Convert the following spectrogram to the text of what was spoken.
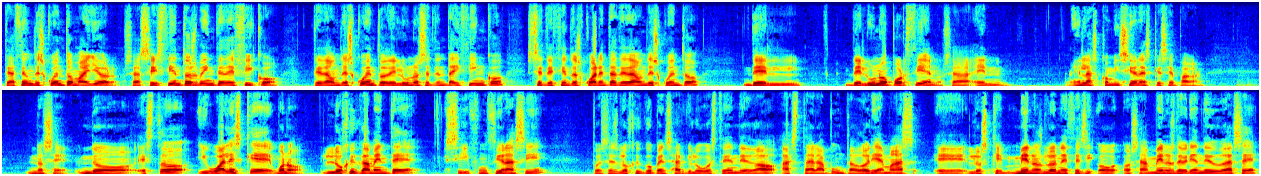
te hace un descuento mayor. O sea, 620 de FICO te da un descuento del 1,75, 740 te da un descuento del, del 1%, o sea, en, en las comisiones que se pagan. No sé, no, esto igual es que, bueno, lógicamente, si funciona así, pues es lógico pensar que luego esté endeudado hasta el apuntador y además eh, los que menos lo necesitan, o, sea, menos deberían endeudarse,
